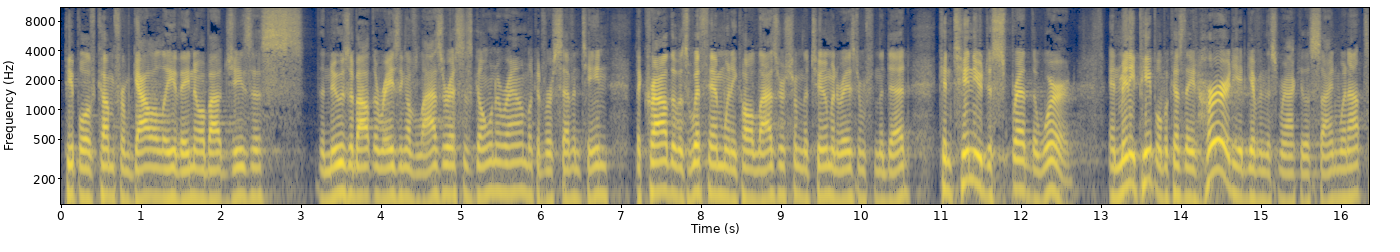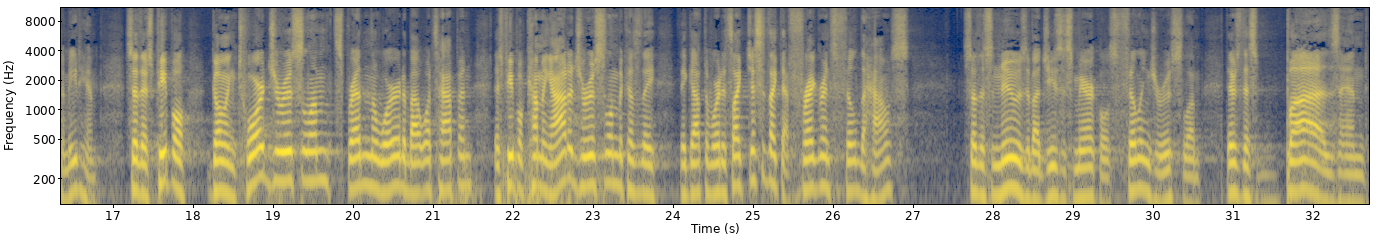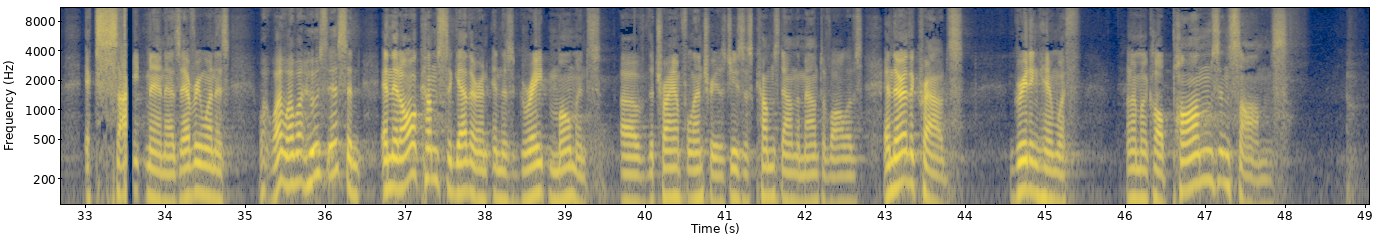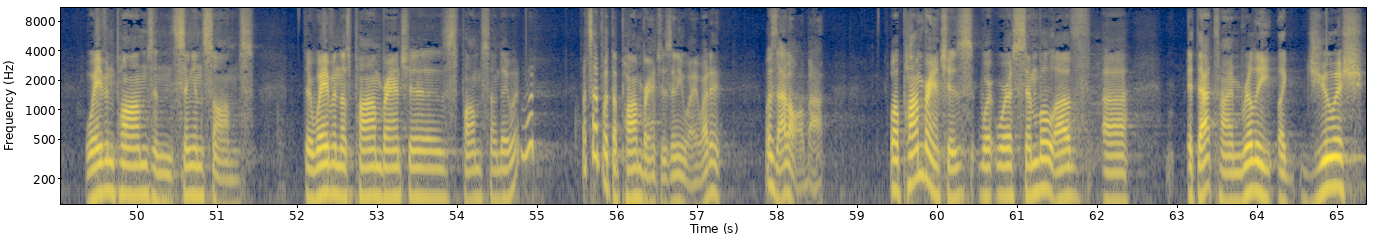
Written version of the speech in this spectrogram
People have come from Galilee. They know about Jesus. The news about the raising of Lazarus is going around. Look at verse 17. The crowd that was with him when he called Lazarus from the tomb and raised him from the dead continued to spread the word. And many people, because they'd heard he had given this miraculous sign, went out to meet him. So there's people going toward Jerusalem, spreading the word about what's happened. There's people coming out of Jerusalem because they, they got the word. It's like just like that fragrance filled the house. So this news about Jesus' miracles filling Jerusalem, there's this buzz and excitement as everyone is, what, what, what, what who's this? And, and it all comes together in, in this great moment of the triumphal entry as Jesus comes down the Mount of Olives. And there are the crowds greeting him with what I'm going to call palms and psalms waving palms and singing psalms. They're waving those palm branches, Palm Sunday. What, what, what's up with the palm branches anyway? What, what was that all about? Well, palm branches were, were a symbol of, uh, at that time, really like Jewish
